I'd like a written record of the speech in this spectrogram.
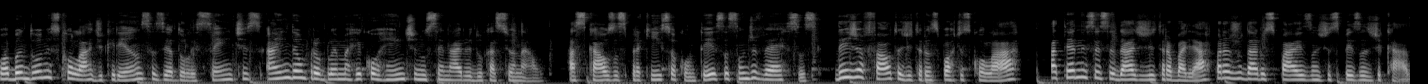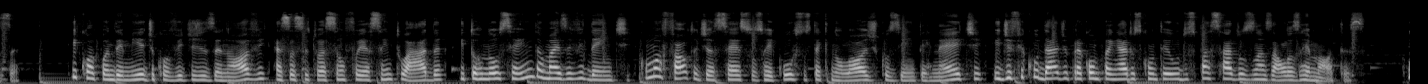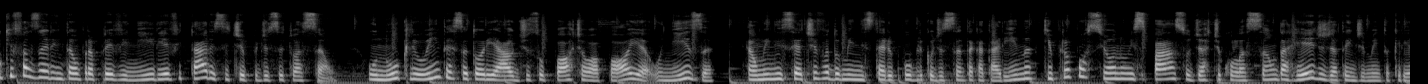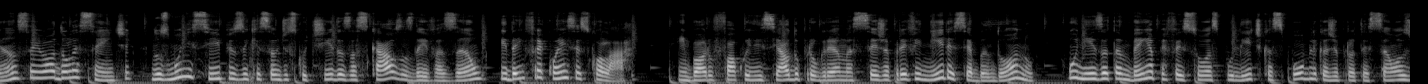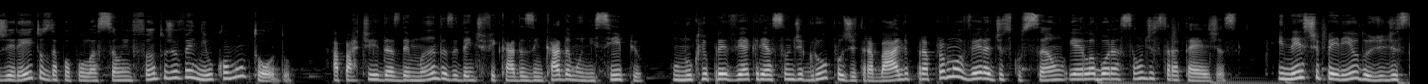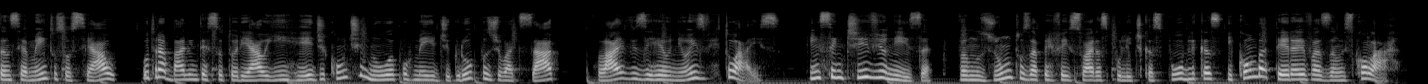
O abandono escolar de crianças e adolescentes ainda é um problema recorrente no cenário educacional. As causas para que isso aconteça são diversas, desde a falta de transporte escolar até a necessidade de trabalhar para ajudar os pais nas despesas de casa. E com a pandemia de Covid-19, essa situação foi acentuada e tornou-se ainda mais evidente, como a falta de acesso aos recursos tecnológicos e à internet e dificuldade para acompanhar os conteúdos passados nas aulas remotas. O que fazer então para prevenir e evitar esse tipo de situação? O Núcleo Intersetorial de Suporte ao Apoia, o NISA, é uma iniciativa do Ministério Público de Santa Catarina que proporciona um espaço de articulação da rede de atendimento à criança e ao adolescente nos municípios em que são discutidas as causas da evasão e da infrequência escolar. Embora o foco inicial do programa seja prevenir esse abandono, o NISA também aperfeiçoa as políticas públicas de proteção aos direitos da população infanto-juvenil como um todo. A partir das demandas identificadas em cada município, o núcleo prevê a criação de grupos de trabalho para promover a discussão e a elaboração de estratégias. E neste período de distanciamento social, o trabalho intersetorial e em rede continua por meio de grupos de WhatsApp, lives e reuniões virtuais. Incentive o NISA Vamos juntos aperfeiçoar as políticas públicas e combater a evasão escolar.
